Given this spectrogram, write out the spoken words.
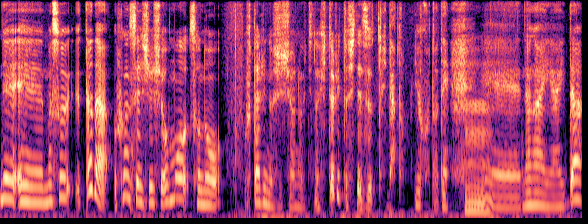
で、えーまあ、そういうただフン・セン首相もその2人の首相のうちの1人としてずっといたということで、うん。えー長い間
